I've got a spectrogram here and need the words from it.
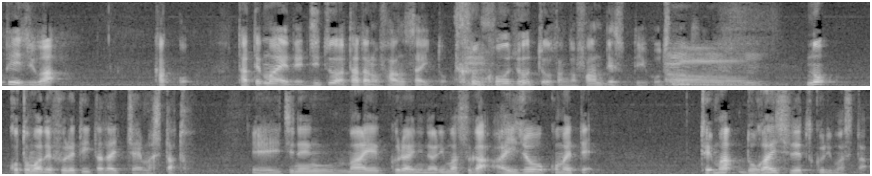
ムページはかっこ建前で実はただのファンサイト、うん。工場長さんがファンですっていうことなんです。うんのことまで触れていただいちゃいましたと、え1年前くらいになりますが愛情を込めて手間度外視で作りました。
